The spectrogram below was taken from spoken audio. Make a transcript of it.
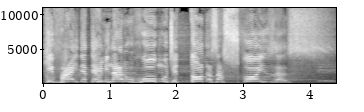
que vai determinar o rumo de todas as coisas.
